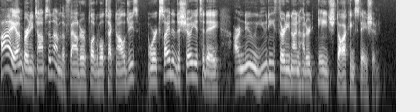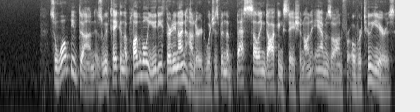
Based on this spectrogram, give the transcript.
Hi, I'm Bernie Thompson. I'm the founder of Plugable Technologies, and we're excited to show you today our new UD3900H docking station. So what we've done is we've taken the Plugable UD3900, which has been the best-selling docking station on Amazon for over two years,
